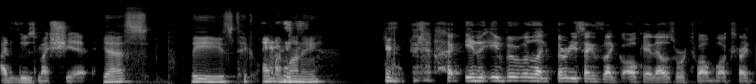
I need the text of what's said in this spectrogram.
I'd lose my shit. Yes, please take all my money. If it was like 30 seconds, like, okay, that was worth 12 bucks right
